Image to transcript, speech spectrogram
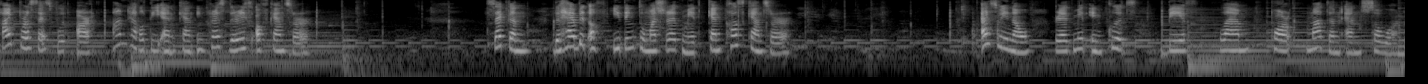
high processed food are unhealthy and can increase the risk of cancer. Second, the habit of eating too much red meat can cause cancer. As we know, red meat includes beef, lamb, pork, mutton, and so on.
